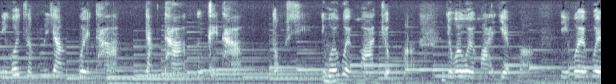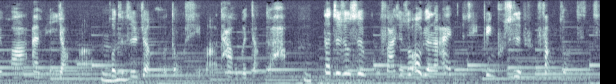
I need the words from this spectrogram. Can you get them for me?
你会怎么样为它养它，跟给它东西？你会喂花酒吗？你会喂花烟吗？你会喂花安眠药吗？或者是任何东西嘛？它会不会长得好？那这就是我发现说，哦，原来爱自己并不是放纵自己，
